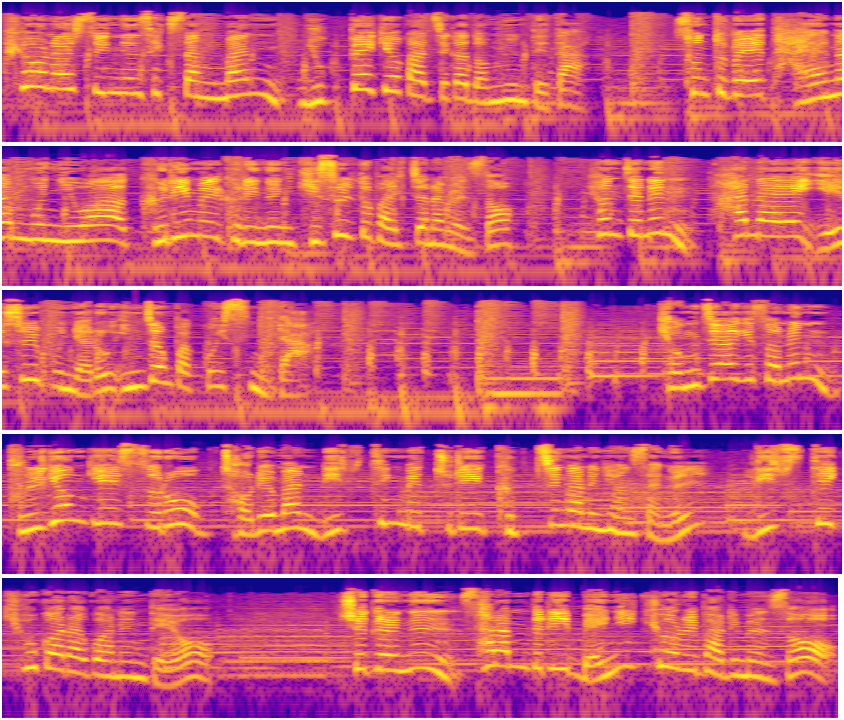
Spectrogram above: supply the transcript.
표현할 수 있는 색상만 600여 가지가 넘는 데다 손톱에 다양한 무늬와 그림을 그리는 기술도 발전하면서 현재는 하나의 예술 분야로 인정받고 있습니다. 경제학에서는 불경기일수록 저렴한 립스틱 매출이 급증하는 현상을 립스틱 효과라고 하는데요. 최근에는 사람들이 매니큐어를 바르면서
